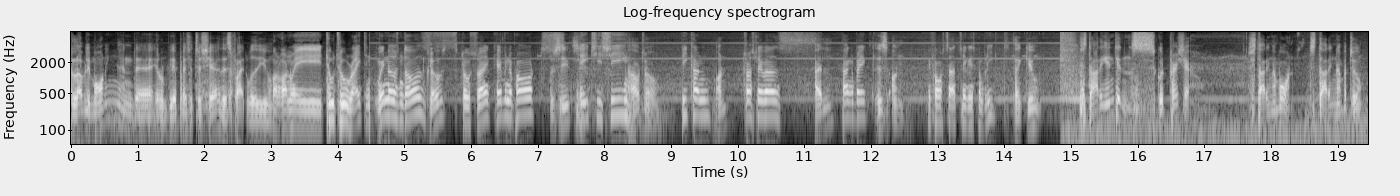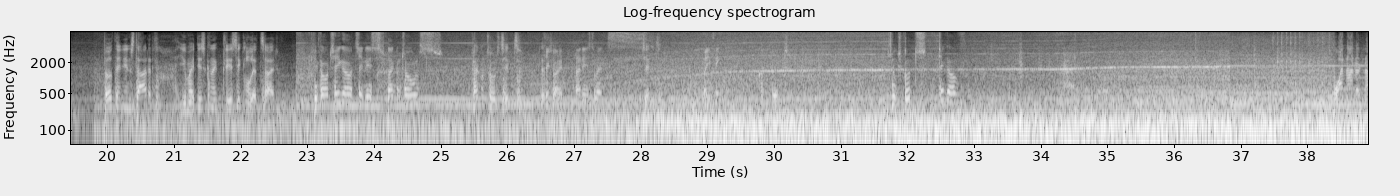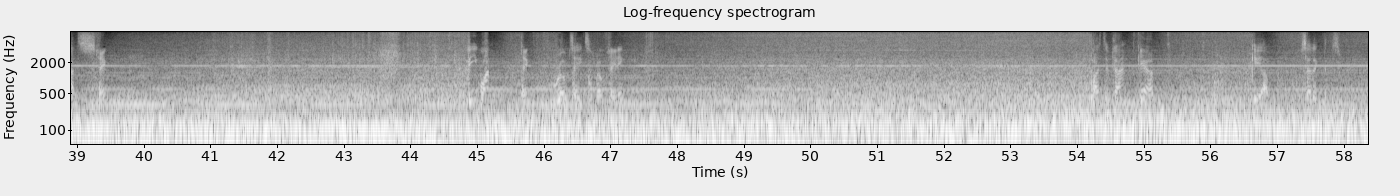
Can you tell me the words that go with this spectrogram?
a lovely morning and uh, it'll be a pleasure to share this flight with you. On runway 22 right. Windows and doors. Closed. Closed right. Cabin report. Received. ATC. Auto. Beacon. On. Thrust levers. Idle. Parking brake. Is on. Before start check is complete. Thank you. Starting engines. Good pressure. Starting number one. Starting number two. Both engines started. You may disconnect clear signal left side. Before takeoff, check this flight controls. Flight controls checked. Left Check right. Flight instruments. Checked. Briefing looks good. Take off. One hundred knots. Check. V one. Take Rotate. Rotating. Positive climb. Gear up. Gear up. Selected.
